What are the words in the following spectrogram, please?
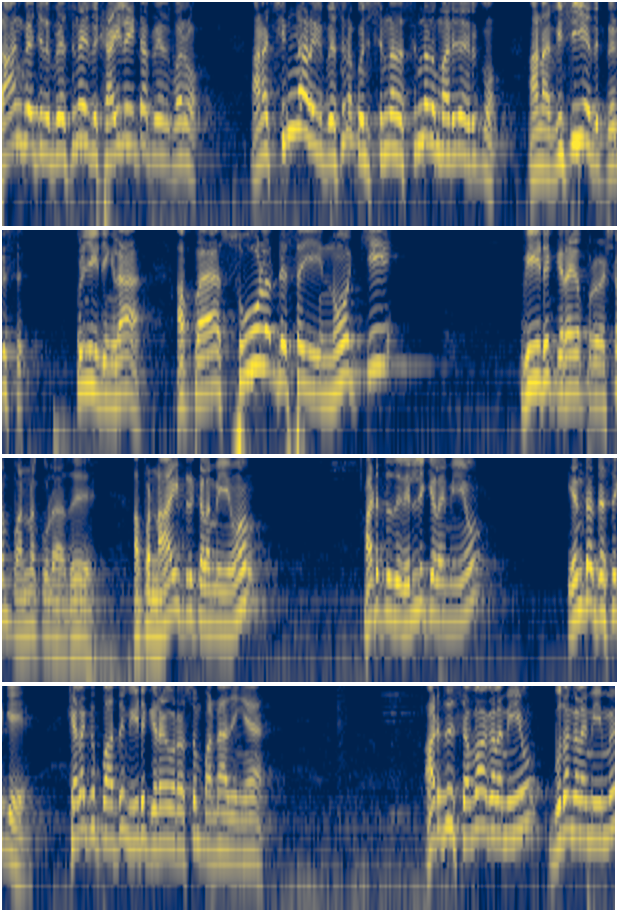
லாங்குவேஜில் பேசுனா இது ஹைலைட்டாக பே வரும். ஆனால் சின்ன ஆளுக்கு பேசுனா கொஞ்சம் சின்னதாக சின்னது மாதிரி தான் இருக்கும். ஆனால் விஷயம் இது பெருசு. புரிஞ்சுக்கிட்டீங்களா? அப்போ சூழ திசையை நோக்கி வீடு கிரகப்பிரவேசம் பண்ணக்கூடாது. அப்போ ஞாயிற்றுக்கிழமையும் அடுத்தது வெள்ளிக்கிழமையும் எந்த திசைக்கு? கிழக்கு பார்த்து வீடு கிரகவரசம் பண்ணாதீங்க. அடுத்து செவ்வாய்க்கிழமையும் புதன்கிழமையும்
